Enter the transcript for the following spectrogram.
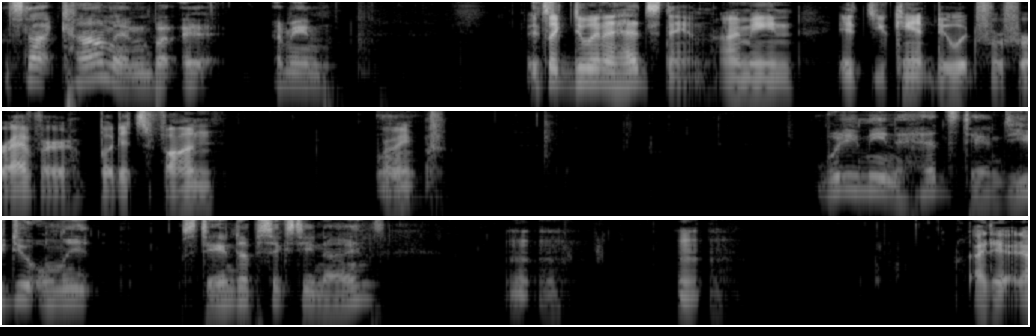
It's not common, but it, I mean, It's like doing a headstand. I mean, it you can't do it for forever, but it's fun, right? what do you mean headstand? Do you do only stand up 69s? Mm-mm. Mm-mm. I did. I,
